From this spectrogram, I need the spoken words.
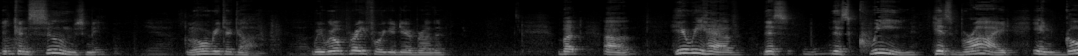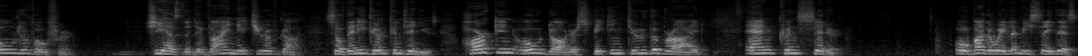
It consumes me. Yeah. Glory to God. We will pray for you, dear brother. But uh, here we have this, this queen, his bride, in gold of Ophir. She has the divine nature of God. So then he continues Hearken, O daughter, speaking to the bride, and consider. Oh, by the way, let me say this.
